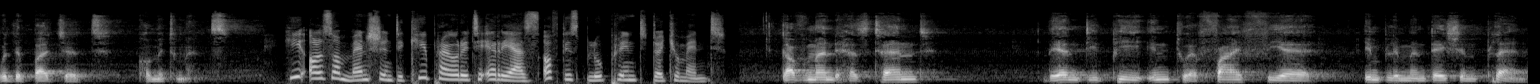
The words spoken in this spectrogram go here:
with the budget commitments. He also mentioned the key priority areas of this blueprint document. Government has turned the NDP into a five year implementation plan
